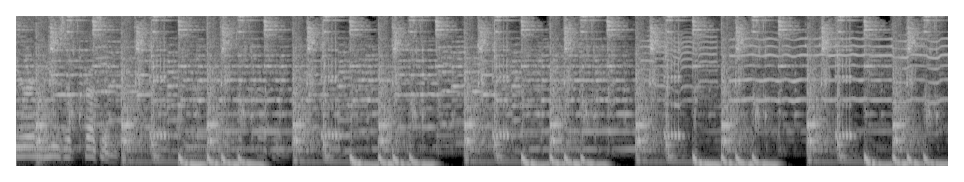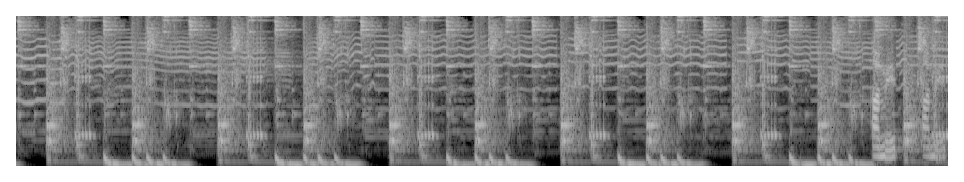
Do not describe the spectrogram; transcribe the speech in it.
Kieran Music present. Amit, Amit,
